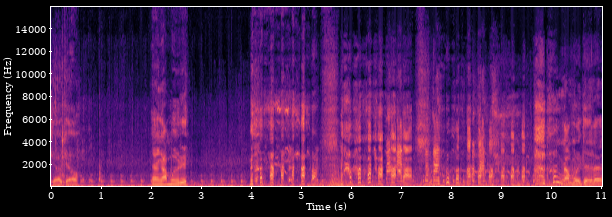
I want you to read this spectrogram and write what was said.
แจ๋วแจ๋วแอบงับมือดิงับมือเฉยเลย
